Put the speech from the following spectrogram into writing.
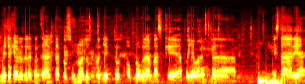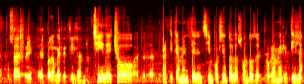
Ahorita que hablo de la cuenca alta, pues uno de los proyectos o programas que apoyaban esta, esta área, pues el, el programa Irritila, ¿no? Sí, de hecho, prácticamente el 100% de los fondos del programa Irritila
